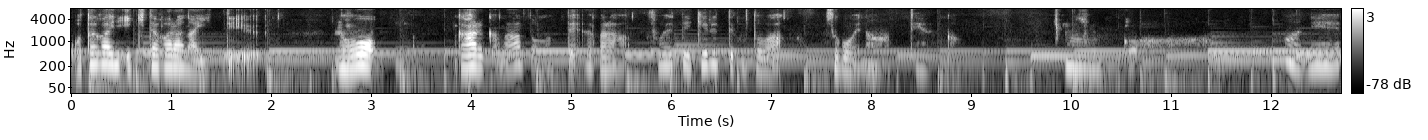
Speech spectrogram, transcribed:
お互いに行きたがらないっていううん。のをがあるかなと思って。だからそうやって行けるってことはすごいなっていうか、うん。まあね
